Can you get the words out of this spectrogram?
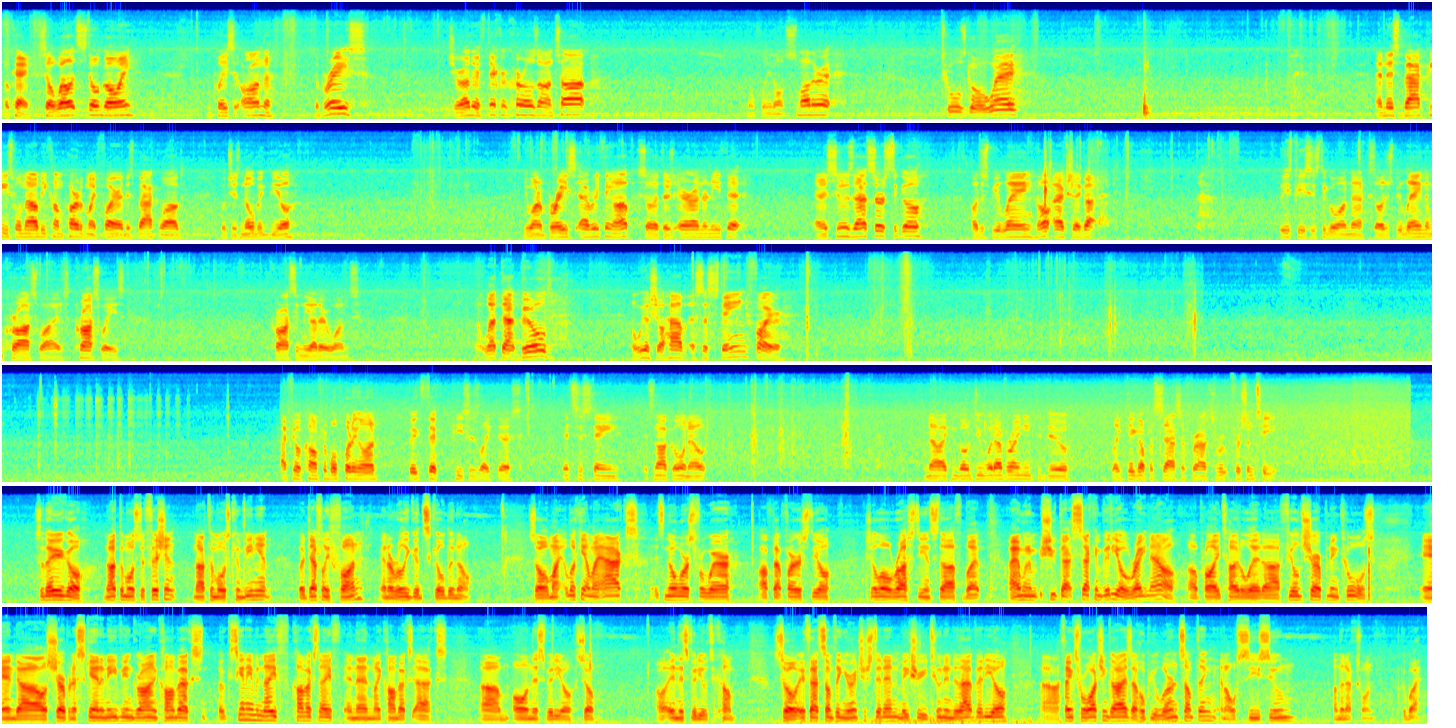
Okay, so while it's still going, place it on the, the brace. Put your other thicker curls on top. Hopefully you don't smother it. Tools go away. And this back piece will now become part of my fire, this back log, which is no big deal. You want to brace everything up so that there's air underneath it. And as soon as that starts to go, I'll just be laying, oh actually I got these pieces to go on next. So I'll just be laying them crosswise, crossways, crossing the other ones. Now let that build, and we shall have a sustained fire. Feel comfortable putting on big thick pieces like this. It's sustained, it's not going out. Now I can go do whatever I need to do, like dig up a sassafras root for some tea. So there you go. Not the most efficient, not the most convenient, but definitely fun and a really good skill to know. So my looking at my axe, it's no worse for wear off that fire steel. A little rusty and stuff, but I am going to shoot that second video right now. I'll probably title it uh, Field Sharpening Tools. And uh, I'll sharpen a Scandinavian grind, convex, uh, Scandinavian knife, convex knife, and then my convex axe, um, all in this video. So, uh, in this video to come. So if that's something you're interested in, make sure you tune into that video. Uh, thanks for watching, guys. I hope you learned something, and I will see you soon on the next one. Goodbye.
